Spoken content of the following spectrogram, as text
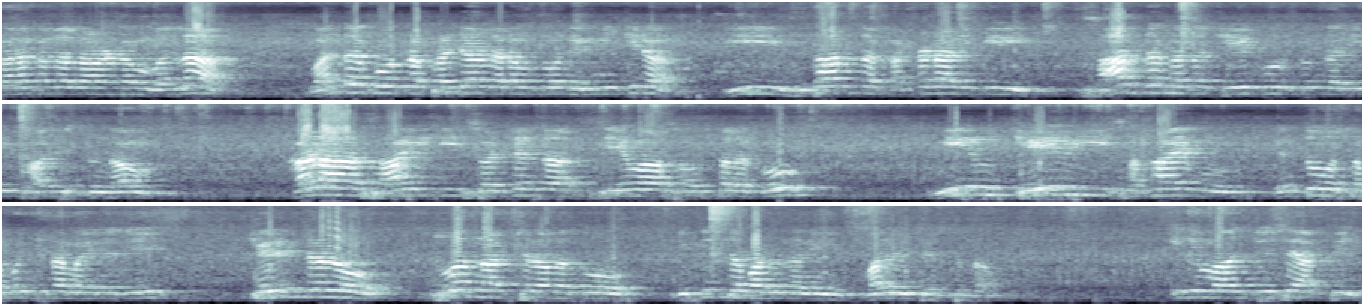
కలకలలాడడం వల్ల వంద కోట్ల ప్రజాధనంతో నిర్మించిన ఈ విధాంత కట్టడానికి సార్థకత చేకూరుతుందని భావిస్తున్నాం. కళ సాహితీ స్వచ్ఛంద సేవా సంస్థలకు మీరు చేయు ఈ సహాయము ఎంతో సముచితమైనది. చరిత్రలో సువర్ణాక్షరాలతో లిఖించబడునని మనవి చేస్తున్నాం. ఇది మనం చేసే అప్పీల్.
